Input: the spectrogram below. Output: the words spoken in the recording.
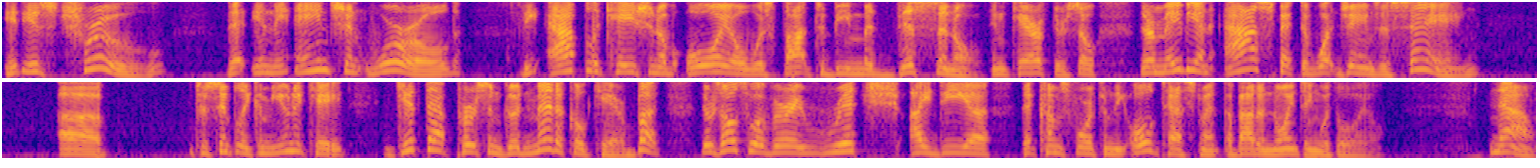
it is true that in the ancient world, the application of oil was thought to be medicinal in character. So there may be an aspect of what James is saying uh, to simply communicate get that person good medical care. But there's also a very rich idea that comes forth from the Old Testament about anointing with oil. Now,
